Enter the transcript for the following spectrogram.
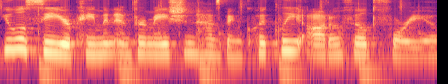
You will see your payment information has been quickly autofilled for you.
